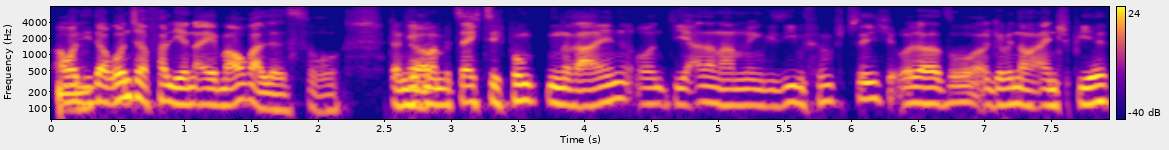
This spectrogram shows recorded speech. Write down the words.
aber mhm. die darunter verlieren eben auch alles so. Dann geht ja. man mit 60 Punkten rein und die anderen haben irgendwie 57 oder so, gewinnen noch ein Spiel.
